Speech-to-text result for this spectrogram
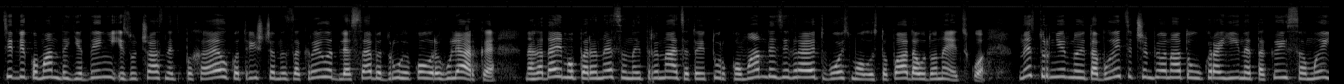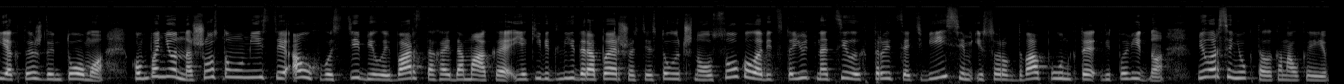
Ці дві команди єдині із учасниць ПХЛ, котрі ще не закрили для себе друге коло регулярки. Нагадаємо, перенесений 13-й тур команди зіграють 8 листопада у Донецьку. Низ турнірної таблиці чемпіонату України такий самий, як тиждень тому. Компаньйон на шостому місці, а у хвості Білий Барс та Гайдамаки, які від лідера першості столичного Сокола відстають на цілих 38 і 42 пункти відповідно. Міла Арсенюк, телеканал Київ.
